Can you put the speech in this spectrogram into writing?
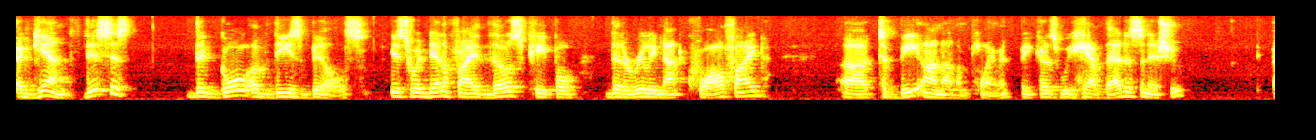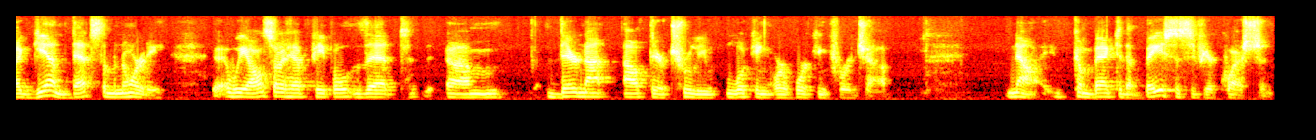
Again, this is the goal of these bills is to identify those people that are really not qualified uh, to be on unemployment because we have that as an issue. Again, that's the minority. We also have people that um, they're not out there truly looking or working for a job. Now, come back to the basis of your question.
